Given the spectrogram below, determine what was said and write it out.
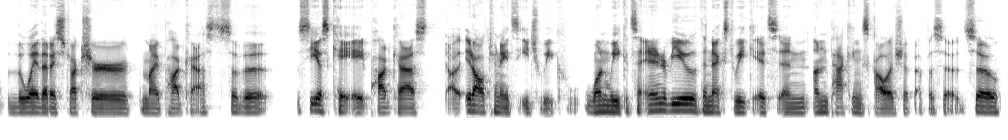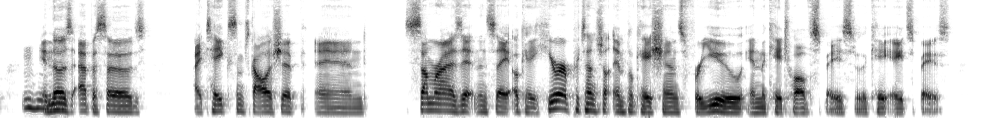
the way that I structure my podcast. So the CSK8 podcast, uh, it alternates each week. One week it's an interview, the next week it's an unpacking scholarship episode. So mm-hmm. in those episodes, I take some scholarship and summarize it and then say, okay, here are potential implications for you in the K 12 space or the K 8 space.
